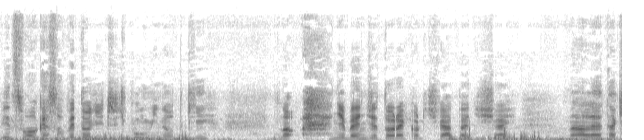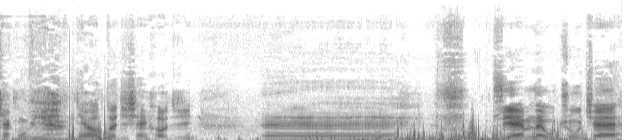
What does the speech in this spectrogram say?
więc mogę sobie doliczyć pół minutki. No, nie będzie to rekord świata dzisiaj, no ale tak jak mówiłem, nie o to dzisiaj chodzi. Eee, przyjemne uczucie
